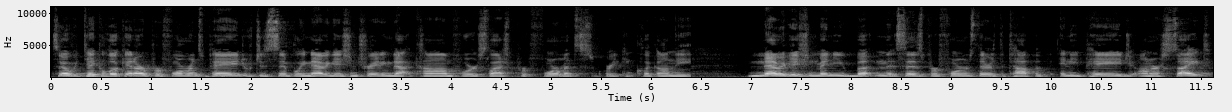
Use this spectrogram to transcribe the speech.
So if we take a look at our performance page, which is simply navigationtrading.com forward slash performance, or you can click on the navigation menu button that says performance there at the top of any page on our site.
